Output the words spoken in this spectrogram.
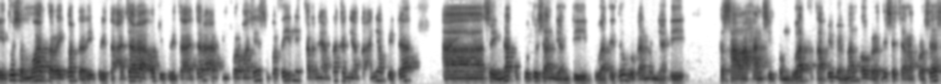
itu semua terikut dari berita acara. Oh di berita acara informasinya seperti ini. Ternyata kenyataannya beda uh, sehingga keputusan yang dibuat itu bukan menjadi kesalahan si pembuat, tetapi memang oh berarti secara proses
